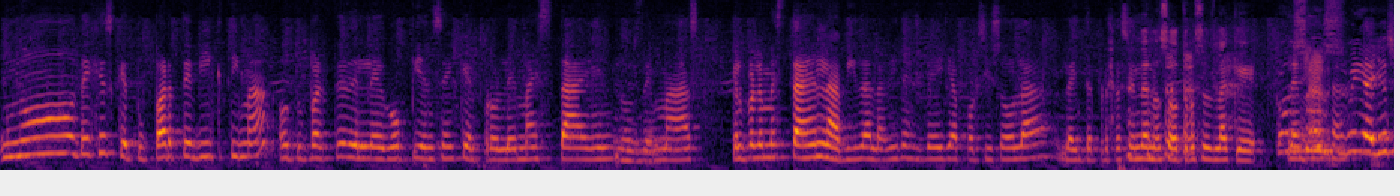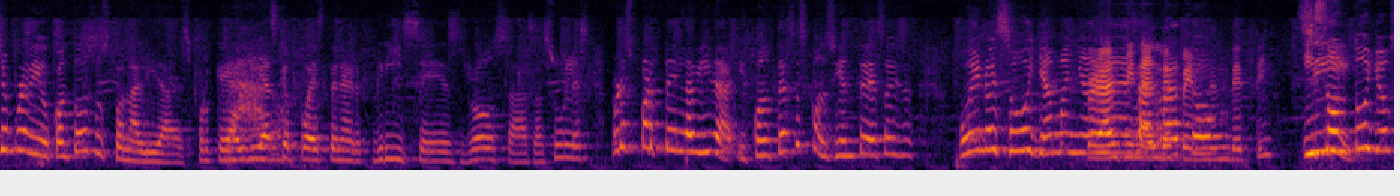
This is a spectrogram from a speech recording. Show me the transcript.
no dejes que tu parte víctima o tu parte del ego piensen que el problema está en los demás, que el problema está en la vida. La vida es bella por sí sola, la interpretación de nosotros es la que Con la sus, mira, yo siempre digo, con todas sus tonalidades, porque hay días que puedes tener grises, rosas, azules, pero es parte de la vida. Y cuando te haces consciente de eso, dices, bueno, es hoy, ya mañana. Pero al final rato. dependen de ti. Y Sí, son tuyos,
